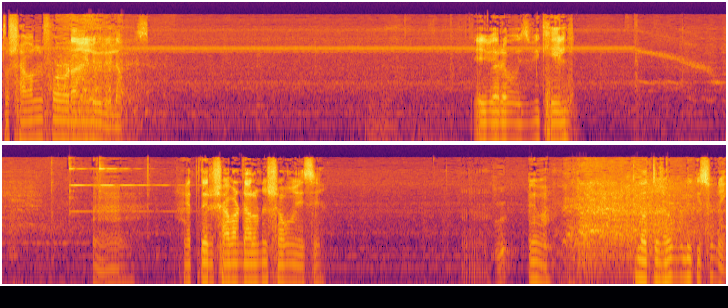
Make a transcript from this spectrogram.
তোর সাবানের ফটোটা আমি লই লইলাম। এইবারে বুঝবি খেল। হাতের সাবান ডালানোর সময় হয়েছে। এমা লজ্জা সরম বলে কিছু নেই।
